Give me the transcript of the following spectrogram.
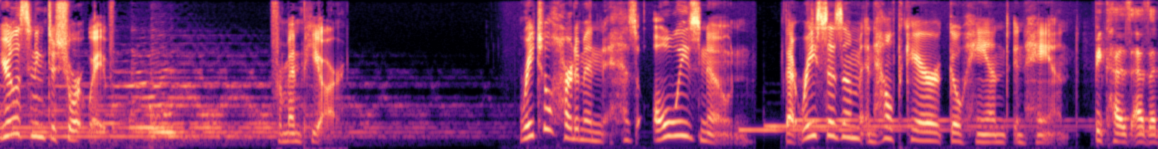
You're listening to Shortwave from NPR. Rachel Hardeman has always known that racism and healthcare go hand in hand. Because as a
